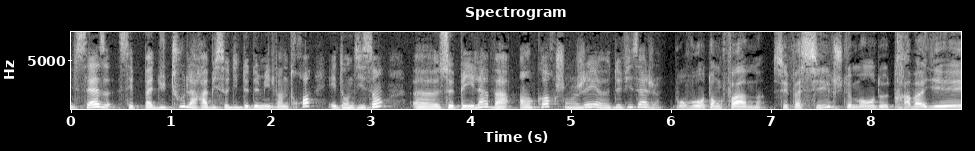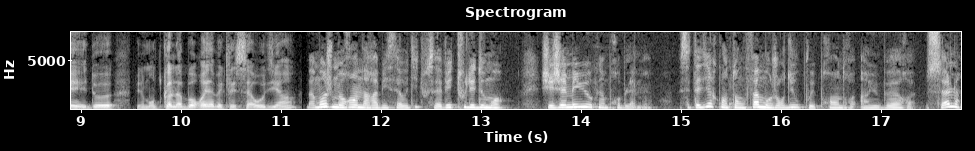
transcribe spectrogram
2016, c'est pas du tout l'Arabie saoudite de 2023. Et dans dix ans, euh, ce pays-là va encore changer euh, de visage. Pour vous, en tant que femme, c'est facile justement de travailler et de, de collaborer avec les Saoudiens? Bah Moi, je me rends en Arabie saoudite, vous savez, tous les deux mois. J'ai jamais eu aucun problème. C'est-à-dire qu'en tant que femme, aujourd'hui, vous pouvez prendre un Uber seul.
